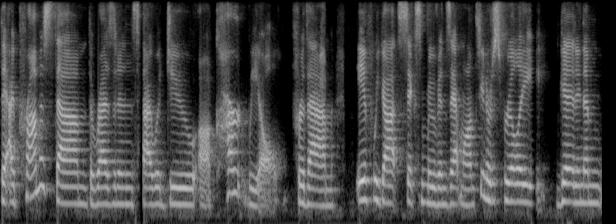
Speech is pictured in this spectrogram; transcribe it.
the, I promised them the residents I would do a cartwheel for them if we got six move-ins that month. You know, just really getting them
